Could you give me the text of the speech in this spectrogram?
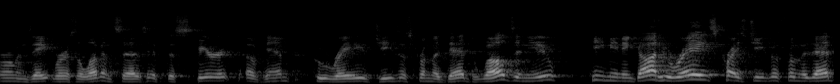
Romans 8, verse 11 says, If the spirit of him who raised Jesus from the dead dwells in you, he, meaning God who raised Christ Jesus from the dead,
